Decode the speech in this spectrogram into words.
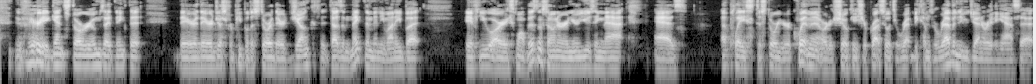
very against storerooms. I think that they're there just for people to store their junk that doesn't make them any money. But if you are a small business owner and you're using that as a place to store your equipment or to showcase your product, so it re- becomes a revenue generating asset,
